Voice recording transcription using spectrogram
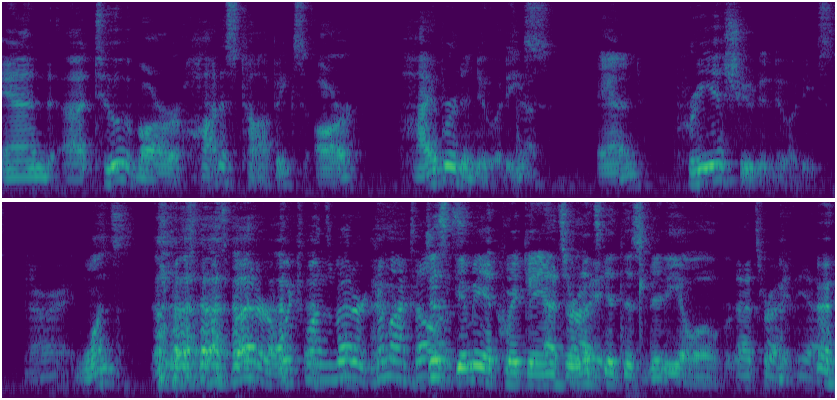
And uh, two of our hottest topics are hybrid annuities and pre-issued annuities. All right. Once, What's better? Which one's better? Come on, tell just us. give me a quick answer. Let's get this video over. That's right. Yeah.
